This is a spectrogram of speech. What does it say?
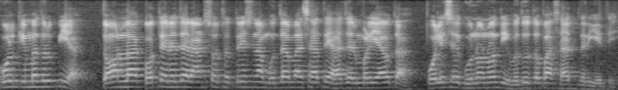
કુલ કિંમત રૂપિયા ત્રણ લાખ તોતેર હજાર આઠસો છત્રીસના મુદ્દામાલ સાથે હાજર મળી આવતા પોલીસે ગુનો નોંધી વધુ તપાસ હાથ ધરી હતી.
